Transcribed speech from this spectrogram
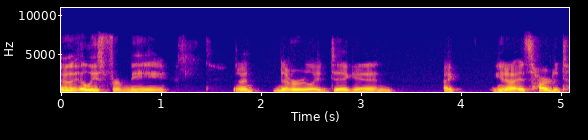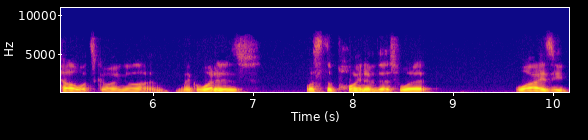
at least for me and I never really dig in. I you know it's hard to tell what's going on. Like what is what's the point of this? What why is he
